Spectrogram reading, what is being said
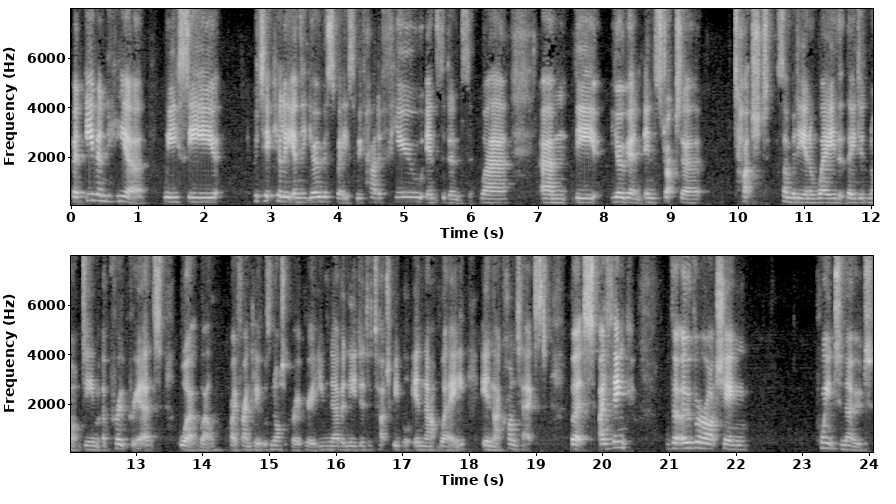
But even here, we see, particularly in the yoga space, we've had a few incidents where um, the yoga instructor touched somebody in a way that they did not deem appropriate or well quite frankly it was not appropriate. You never needed to touch people in that way in that context. But i think the overarching point to note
